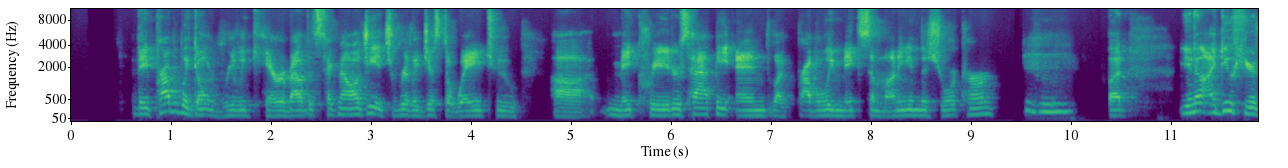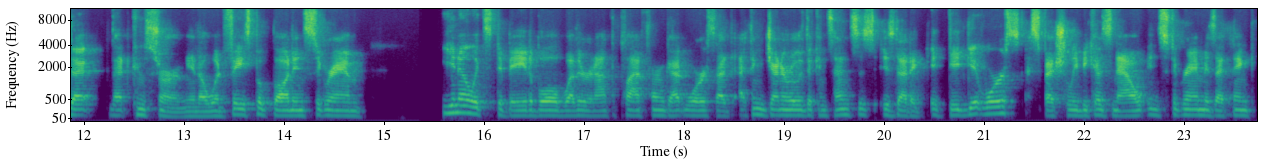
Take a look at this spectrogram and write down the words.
they probably don't really care about this technology. It's really just a way to uh, make creators happy and like probably make some money in the short term. Mm-hmm. But, you know, I do hear that, that concern, you know, when Facebook bought Instagram, you know, it's debatable whether or not the platform got worse. I, I think generally the consensus is that it, it, did get worse, especially because now Instagram is, I think,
